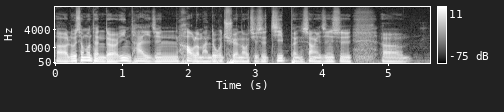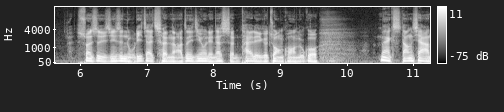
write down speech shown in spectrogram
呃，Lewis Hamilton 的硬胎已经耗了蛮多圈哦，其实基本上已经是呃。算是已经是努力在撑了，这已经有点在省胎的一个状况。如果 Max 当下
